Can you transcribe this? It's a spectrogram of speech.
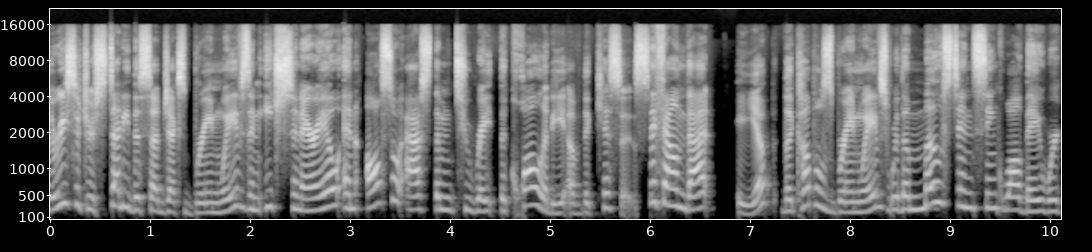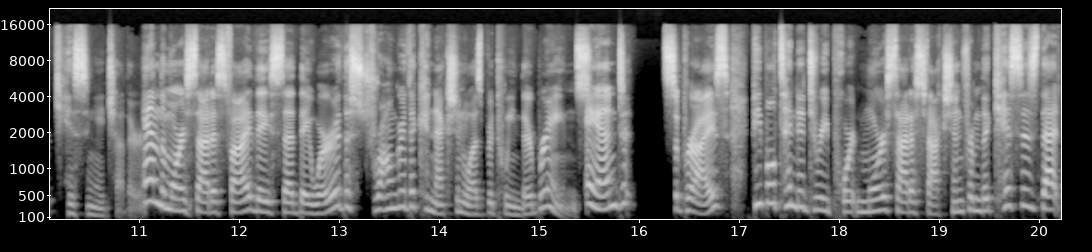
The researchers studied the subjects' brainwaves in each scenario and also asked them to rate the quality of the kisses. They found that Yep, the couple's brainwaves were the most in sync while they were kissing each other. And the more satisfied they said they were, the stronger the connection was between their brains. And, surprise, people tended to report more satisfaction from the kisses that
